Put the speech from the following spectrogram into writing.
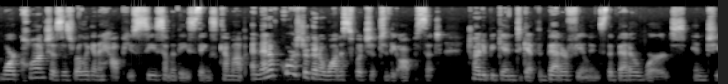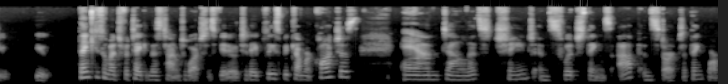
more conscious is really going to help you see some of these things come up. And then, of course, you're going to want to switch it to the opposite. Try to begin to get the better feelings, the better words into you. Thank you so much for taking this time to watch this video today. Please become more conscious and uh, let's change and switch things up and start to think more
